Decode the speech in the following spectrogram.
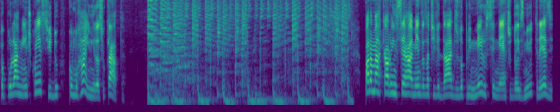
popularmente conhecido como Rainha da Sucata. Para marcar o encerramento das atividades do primeiro semestre de 2013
